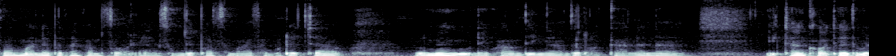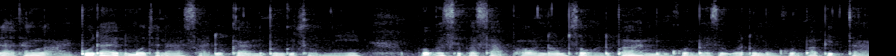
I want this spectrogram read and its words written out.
ตั้งมั่นในพระธรรมคำสอนแห่งสมเด็จพระสัมมาสัมพุทธเจ้าดำรงอยู่ในความดีงามตลอดกาลและนาน อีกทั้งขอเทพเวลาทั้งหลาย ผู้ได้อนุโมทนาสาธุการในบุญกุศลนี้โปรดประสิทธิ์ประสาทพรน้อมส่งอนุภาพแห่งมงคลไปสู่วัตถุมงคลพระปิตา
